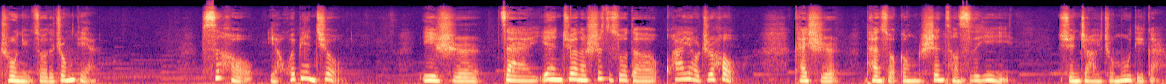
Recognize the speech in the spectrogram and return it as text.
处女座的终点，嘶吼也会变旧，意识。在厌倦了狮子座的夸耀之后，开始探索更深层次的意义，寻找一种目的感。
